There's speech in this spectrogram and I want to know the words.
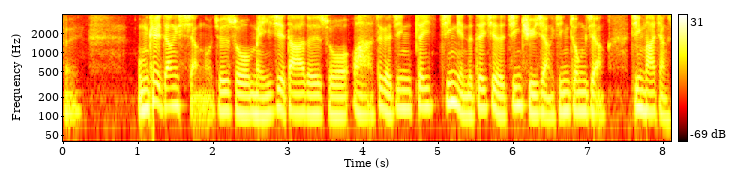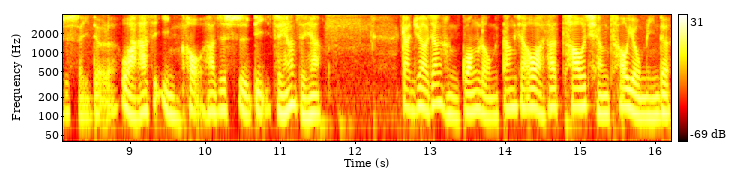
对。我们可以这样想哦，就是说每一届大家都会说，哇，这个今这今年的这一届的金曲奖、金钟奖、金马奖是谁得了？哇，他是影后，他是视帝，怎样怎样，感觉好像很光荣。当下哇，他超强、超有名的，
